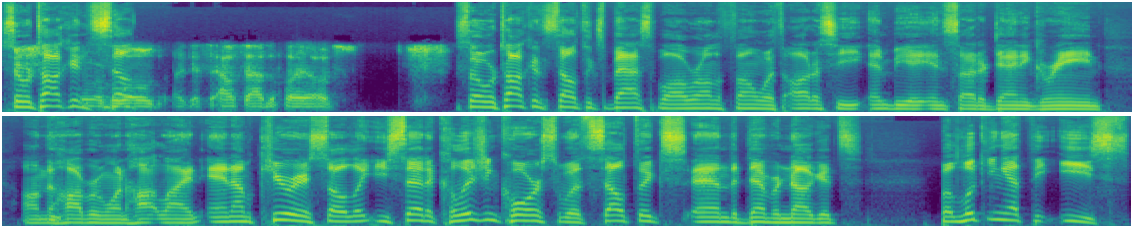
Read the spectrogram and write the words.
So we're talking. Cel- below, I guess outside the playoffs. so we're talking Celtics basketball. We're on the phone with Audacy NBA insider Danny Green on the HarborOne Hotline, and I'm curious. So, like you said, a collision course with Celtics and the Denver Nuggets. But looking at the East,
